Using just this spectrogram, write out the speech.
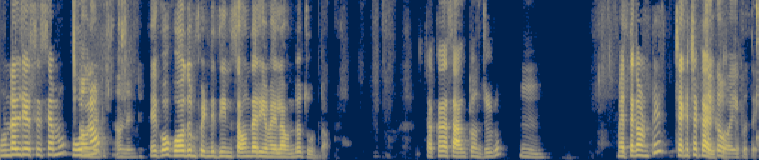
ఉండలు చేసేసాము పూర్ణం. అవునండి ఇగో గోధుమ పిండి దీని సౌందర్యం ఎలా ఉందో చూద్దాం. చక్కగా సాగుతుంది చూడు. మెత్తగా ఉంటే చకచక. అయిపోతాయి.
